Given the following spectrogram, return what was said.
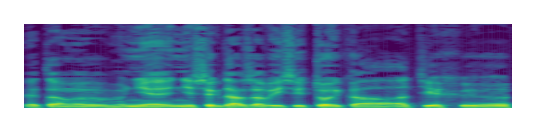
это э, не, не всегда зависит только от тех э,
